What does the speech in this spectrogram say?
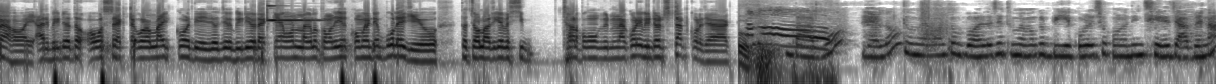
না হয়। আর ভিডিওতে অবশ্যই একটা করে লাইক করে দিয়ে যে ভিডিওটা কেমন লাগল তোমাদের কমেন্টে বলে যেও। তো চলো আজকে বেশি তুমি আমাকে বলে যে তুমি আমাকে বিয়ে করেছ কোনোদিন যাবে না?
